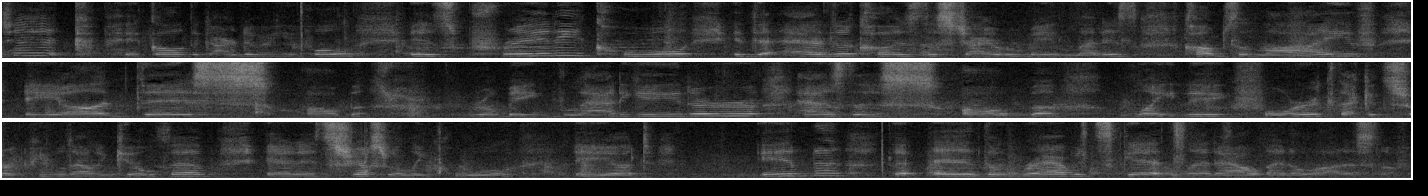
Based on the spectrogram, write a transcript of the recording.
Magic Pickle, the Garden of Evil, is pretty cool in the end because this giant romaine lettuce comes alive and this um, romaine gladiator has this um, lightning fork that can strike people down and kill them and it's just really cool. And in the rabbits get let out and a lot of stuff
